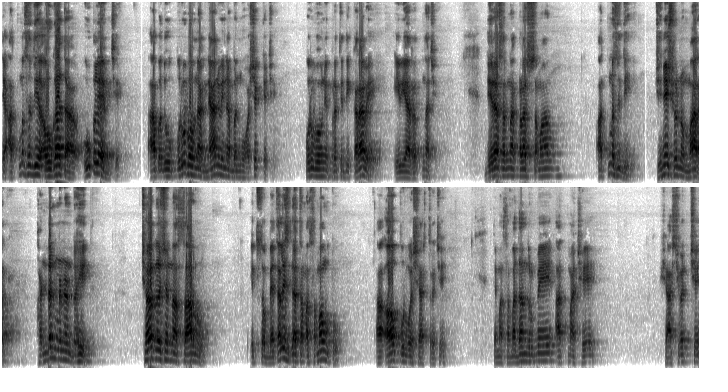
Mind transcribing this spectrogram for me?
તે આત્મસિદ્ધિ અવઘાતા ઉકલે એમ છે. આ બધું પૂર્વભવના જ્ઞાન વિના બનવું અશક્ય છે. પૂર્વભવની પ્રતિતિ કરાવે એવી આ રત્ના છે. દેરાસરના કળશ સમાન આત્મસિદ્ધિ જીનેશ્વરનો માર્ગ ખંડન મંડન રહિત છ દર્શનના સારરૂપ એકસો બેતાલીસ ગાથામાં સમાવતું આ અપૂર્વ શાસ્ત્ર છે. તેમાં સમાધાન રૂપે આત્મા છે, શાશ્વત છે,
